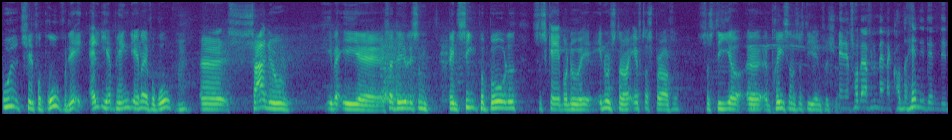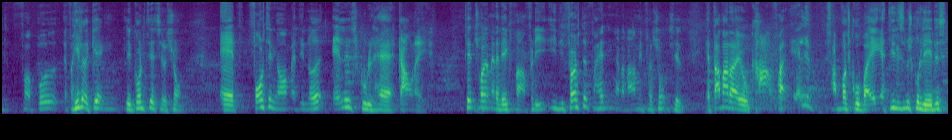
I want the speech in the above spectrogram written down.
ud til forbrug, for det, alle de her penge, de ender i forbrug, mm. øh, så er det jo i, i, øh, så er det jo ligesom benzin på bålet, så skaber du endnu større efterspørgsel, så stiger øh, priserne, så stiger inflationen. Men jeg tror i hvert fald, man er kommet hen i den lidt for, både, for hele regeringen lidt gunstige situation, at forestillingen om, at det er noget, alle skulle have gavn af, den tror jeg, man er væk fra. Fordi i de første forhandlinger, der var om inflationshjælp, ja, der var der jo krav fra alle samfundsgrupper af, at de ligesom skulle lettes.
